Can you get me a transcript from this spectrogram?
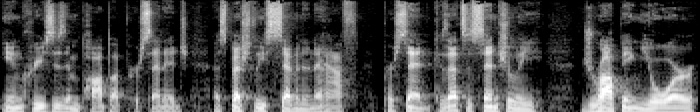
increases in pop up percentage, especially 7.5%, because that's essentially dropping your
